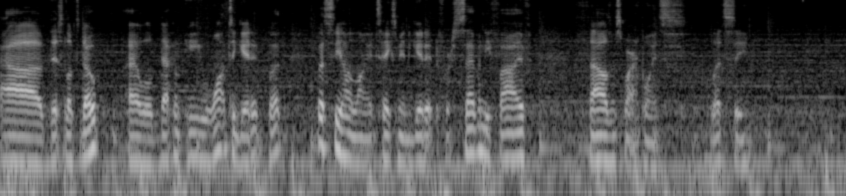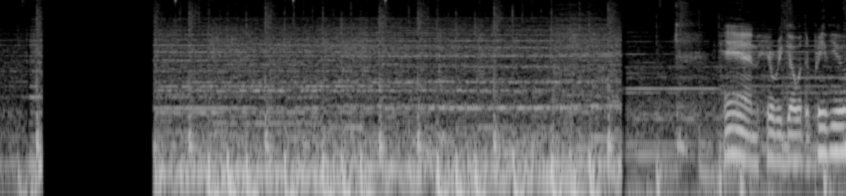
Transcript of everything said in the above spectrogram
Uh, this looks dope. I will definitely want to get it, but let's see how long it takes me to get it for 75,000 Spartan points. Let's see. And here we go with the preview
